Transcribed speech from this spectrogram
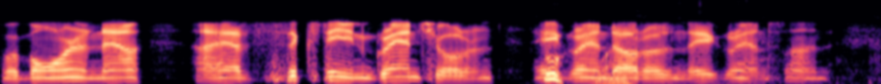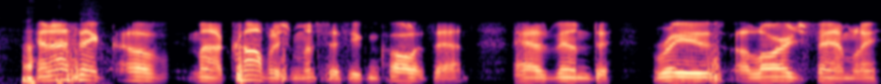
were born, and now I have 16 grandchildren, eight Ooh, granddaughters, wow. and eight grandsons and I think of my accomplishments, if you can call it that, has been to raise a large family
